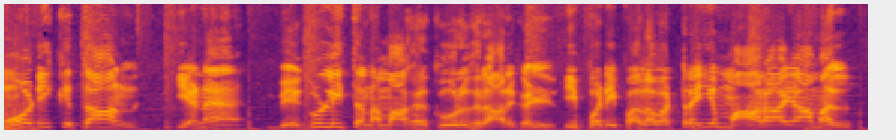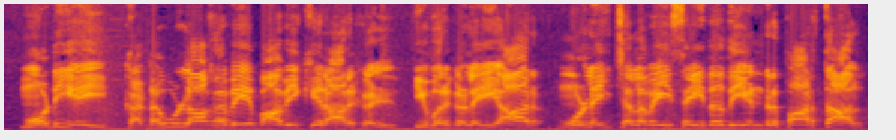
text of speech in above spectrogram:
மோடிக்குத்தான் என வெகுளித்தனமாக கூறுகிறார்கள். இப்படி பலவற்றையும் ஆராயாமல் மோடியை கடவுளாகவே பாவிக்கிறார்கள். இவர்களை யார் மூளை செலவை செய்தது என்று பார்த்தால்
